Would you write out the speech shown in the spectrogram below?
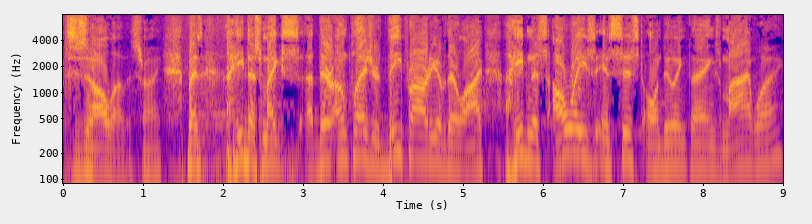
This is in all of us, right? But a hedonist makes uh, their own pleasure the priority of their life. A hedonist always insists on doing things my way.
